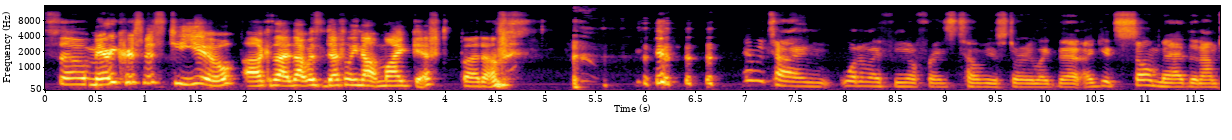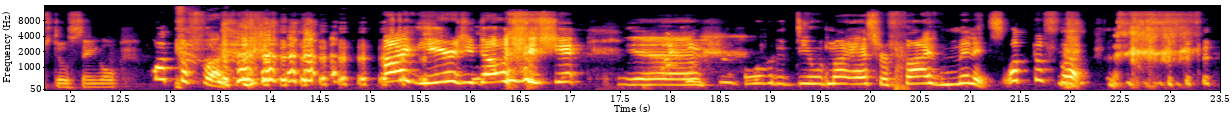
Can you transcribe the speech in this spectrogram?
So Merry Christmas to you, because that was definitely not my gift, but um, Every time one of my female friends tell me a story like that, I get so mad that I'm still single. What the fuck? Five years you done with this shit? I yeah. can't go over to deal with my ass for five minutes. What the fuck?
